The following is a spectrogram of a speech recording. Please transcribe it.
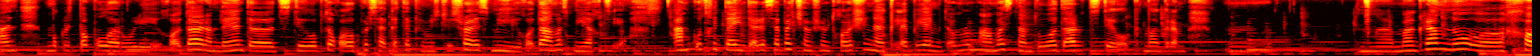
ან მოკლედ პოპულარული იყო და რამდენად ცდილობდა ყველაფერს აკეთებ იმისთვის რომ ეს მიიღო და ამას მიაღწიო. ამ კუთხით დაინტერესება ჩემ შემთხვევაში ნაკლებია, იმიტომ რომ ამას ნამდვილად არ ვცდილობ, მაგრამ მაგრამ ნუ ხო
